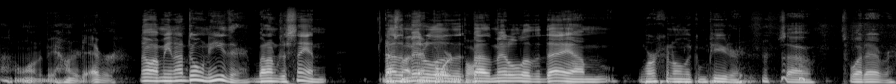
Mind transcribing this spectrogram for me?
I don't want it to be 100 ever. No, I mean I don't either. But I'm just saying, by That's the not the middle of important the, part. by the middle of the day, I'm working on the computer, so it's whatever.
